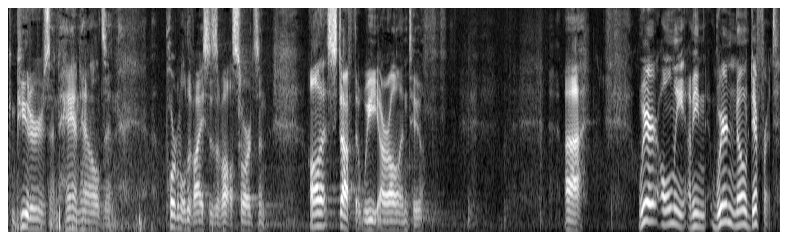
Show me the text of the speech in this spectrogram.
computers and handhelds and portable devices of all sorts and all that stuff that we are all into. Uh, we're only, I mean, we're no different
